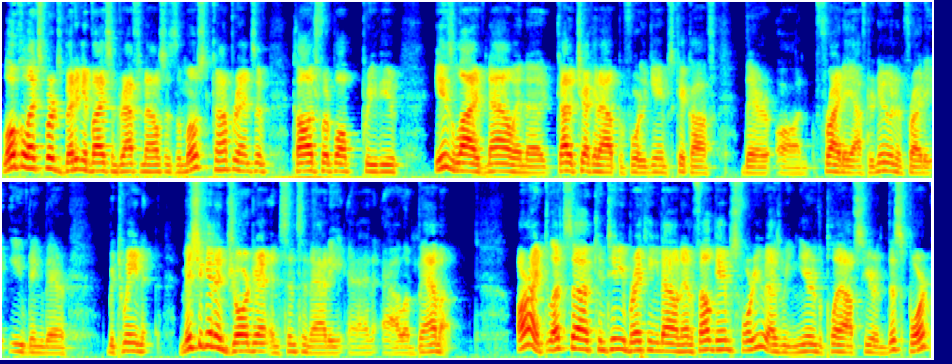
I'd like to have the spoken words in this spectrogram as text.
Local experts, betting advice, and draft analysis. The most comprehensive college football preview is live now, and uh, got to check it out before the games kick off there on Friday afternoon and Friday evening there between Michigan and Georgia and Cincinnati and Alabama. All right, let's uh, continue breaking down NFL games for you as we near the playoffs here in this sport.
